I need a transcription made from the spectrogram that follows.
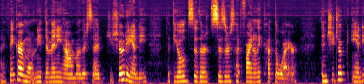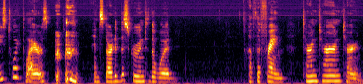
I think I won't need them anyhow, Mother said. She showed Andy that the old scissors had finally cut the wire. Then she took Andy's toy pliers and started the screw into the wood of the frame. Turn, turn, turn.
